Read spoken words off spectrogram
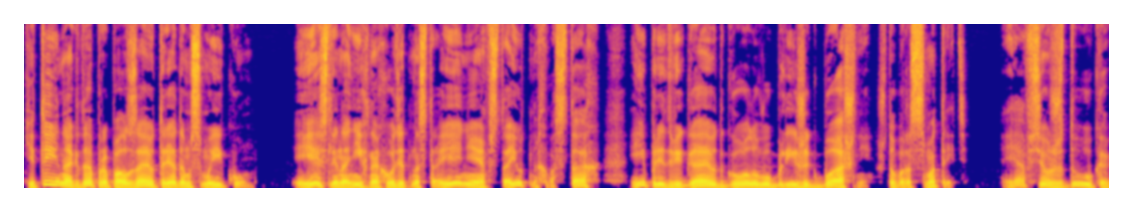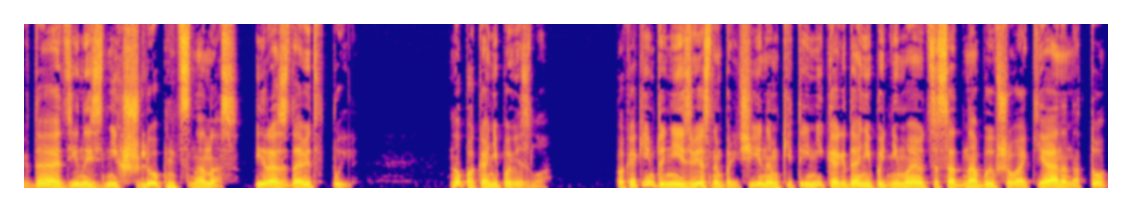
Киты иногда проползают рядом с маяком. И если на них находят настроение, встают на хвостах и придвигают голову ближе к башне, чтобы рассмотреть. Я все жду, когда один из них шлепнется на нас, и раздавит в пыль. Но пока не повезло. По каким-то неизвестным причинам киты никогда не поднимаются со дна бывшего океана на то,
